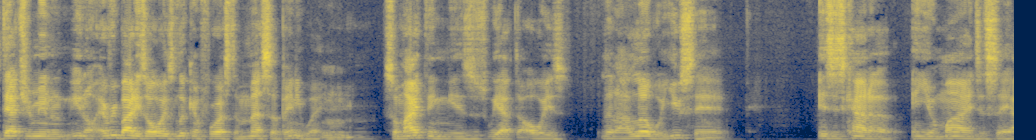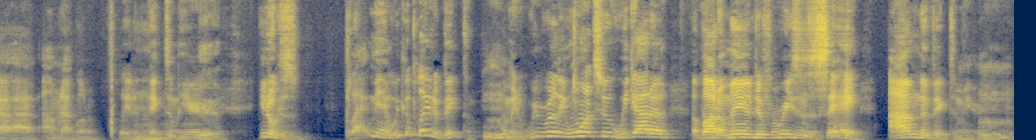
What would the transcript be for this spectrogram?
detrimental. You know, everybody's always looking for us to mess up anyway. So my thing is, is we have to always. Then I love what you said. Is just kind of in your mind, just say, I, I I'm not going to play the mm-hmm. victim here. Yeah. You know, because black men, we could play the victim. I mm-hmm. mean, if we really want to, we got a about a million different reasons to say, hey, I'm the victim here mm-hmm.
